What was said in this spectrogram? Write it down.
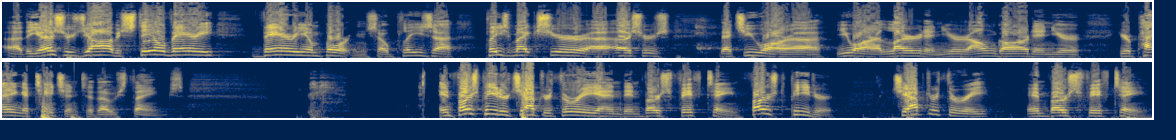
uh, the usher's job is still very, very important. So please, uh, please make sure, uh, ushers, that you are, uh, you are alert and you're on guard and you're, you're paying attention to those things. In 1 Peter chapter 3 and in verse 15, 1 Peter chapter 3 and verse 15,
